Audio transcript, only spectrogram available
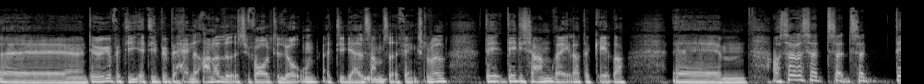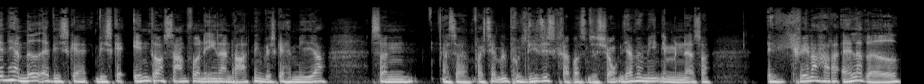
Øh, det er jo ikke fordi, at de bliver behandlet anderledes i forhold til loven, at de alle sammen sidder i fængsel, vel? Det, det er de samme regler, der gælder. Øh, og så er der så, så, så den her med, at vi skal, vi skal ændre samfundet i en eller anden retning, vi skal have mere sådan, altså for eksempel politisk repræsentation. Jeg vil mene, men altså, Øh, kvinder har der allerede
